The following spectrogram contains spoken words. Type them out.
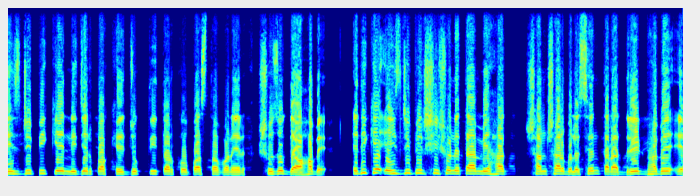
এইচডিপি কে নিজের পক্ষে যুক্তি তর্ক উপস্থাপনের সুযোগ দেওয়া হবে। এদিকে এইচডিপির শীর্ষ নেতা মেহাদ সানসার বলেছেন, তারা দৃঢ়ভাবে এ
